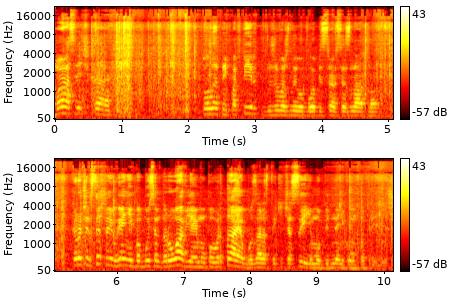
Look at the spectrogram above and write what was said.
масличка, туалетний папір, дуже важливо, бо обістрався знатно. Коротше, все, що Євгеній бабусям дарував, я йому повертаю, бо зараз такі часи йому бідненькому потрібніше.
